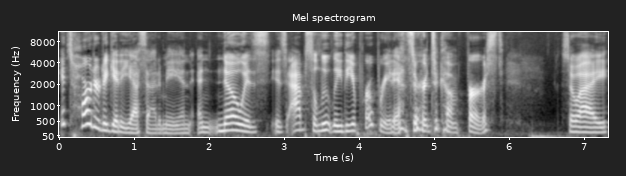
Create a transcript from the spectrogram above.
it's harder to get a yes out of me, and and no is is absolutely the appropriate answer to come first. So I,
